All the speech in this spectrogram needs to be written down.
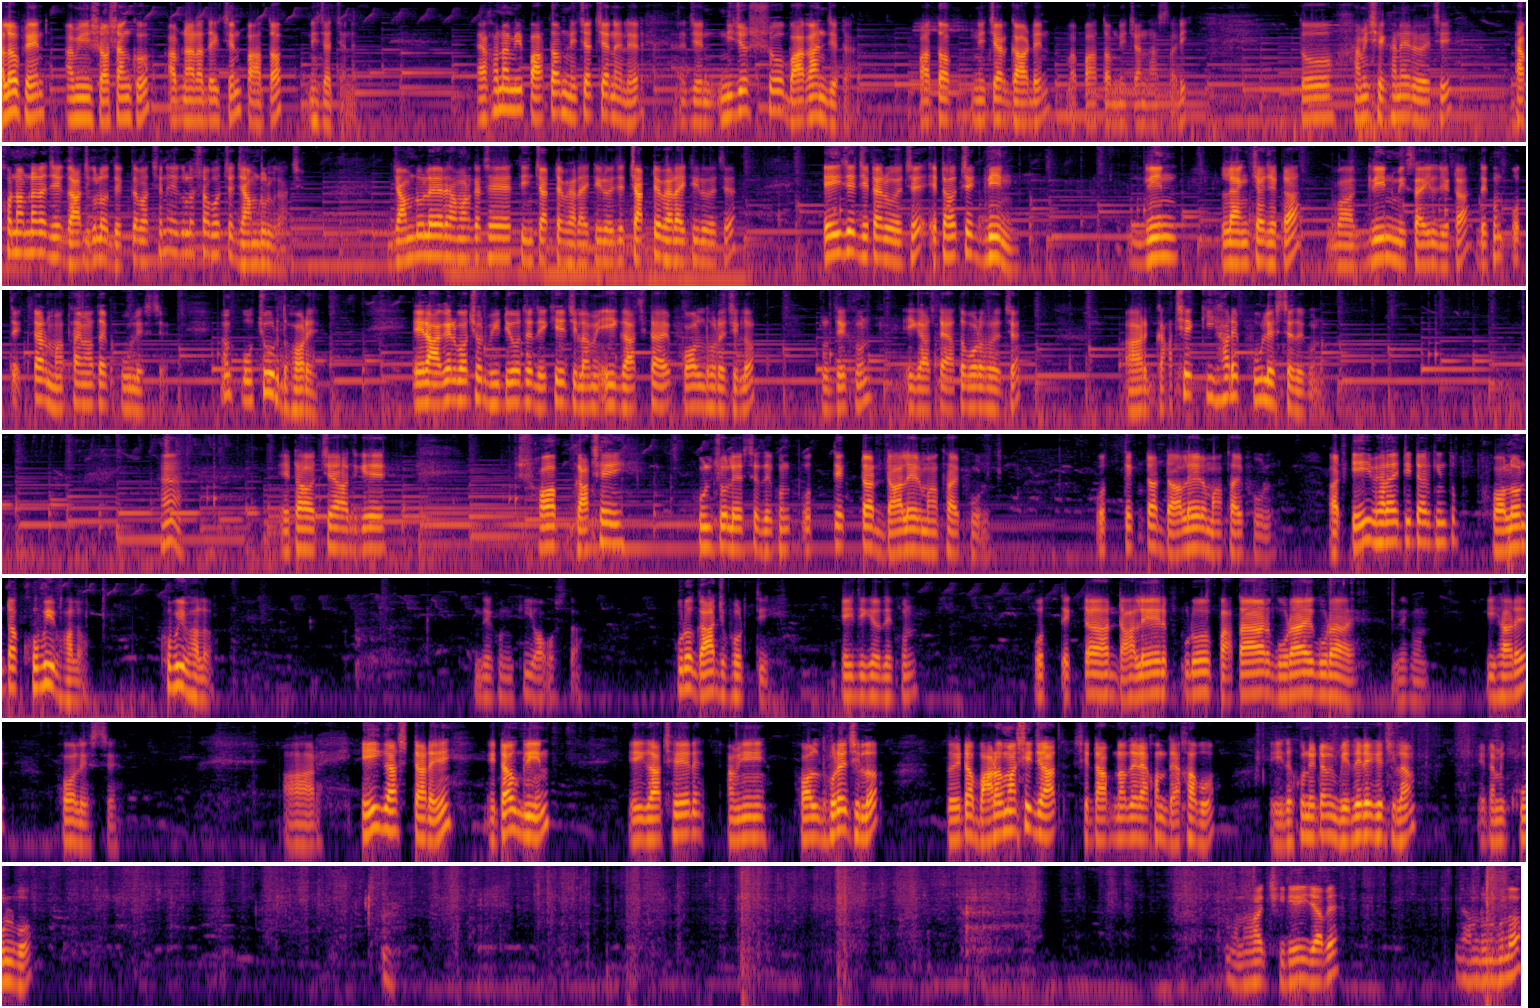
Hello friend আমি শশাঙ্ক। আপনারা দেখছেন অফ নেচার চ্যানেল এখন আমি অফ নেচার চ্যানেলের যে নিজস্ব বাগান যেটা অফ নেচার গার্ডেন বা অফ নেচার নার্সারি তো আমি সেখানে রয়েছি। এখন আপনারা যে গাছগুলো দেখতে পাচ্ছেন, এগুলো সব হচ্ছে জামরুল গাছ। জামরুলের আমার কাছে তিন চারটে ভ্যারাইটি রয়েছে, চারটে ভ্যারাইটি রয়েছে। এই যে যেটা রয়েছে, এটা হচ্ছে গ্রিন গ্রিন ল্যাংচা যেটা। বা গ্রিন মিসাইল যেটা, দেখুন প্রত্যেকটার মাথায় মাথায় ফুল এসছে প্রচুর ধরে। এর আগের বছর ভিডিওতে দেখিয়েছিলাম এই গাছটায় ফল ধরেছিল। তো দেখুন, এই গাছটা এত বড় হয়েছে। আর গাছে কি হারে ফুল এসছে দেখুন। হ্যাঁ এটা হচ্ছে আজকে সব গাছেই ফুল চলে এসছে। দেখুন, প্রত্যেকটা ডালের মাথায় ফুল। প্রত্যেকটা ডালের মাথায় ফুল। আর এই ভ্যারাইটিটার কিন্তু ফলনটা খুবই ভালো খুবই ভালো। দেখুন কি অবস্থা। পুরো গাছ ভর্তি। এই দিকে দেখুন, প্রত্যেকটা ডালের পুরো পাতার গোড়ায় গোড়ায় দেখুন কি হারে ফল এসছে। আর এই গাছটারে, এটাও গ্রিন, এই গাছের আমি ফল ধরেছিল তো এটা বারো মাসি জাত, সেটা আপনাদের এখন দেখাবো। এই দেখুন, এটা আমি বেঁধে রেখেছিলাম, এটা আমি খুলবো। মনে হয় ছিঁড়েই যাবে জামরুলগুলো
